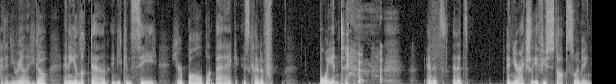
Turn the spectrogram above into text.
and then you realize you go, and then you look down, and you can see your ball bag is kind of buoyant and it's and it's and you're actually if you stop swimming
